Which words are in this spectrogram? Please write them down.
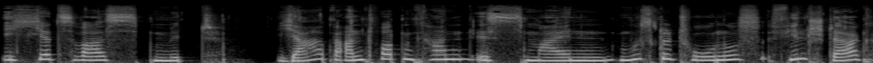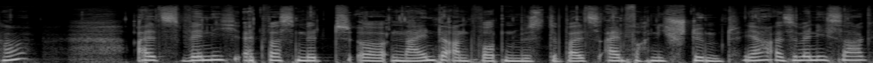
ich jetzt was mit Ja beantworten kann, ist mein Muskeltonus viel stärker, als wenn ich etwas mit äh, Nein beantworten müsste, weil es einfach nicht stimmt. Ja, also wenn ich sage,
